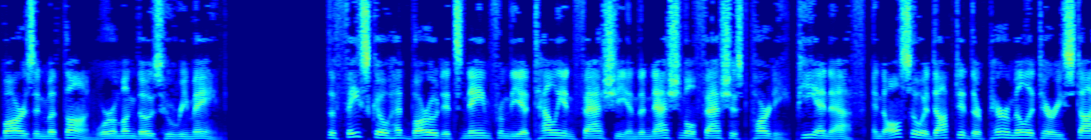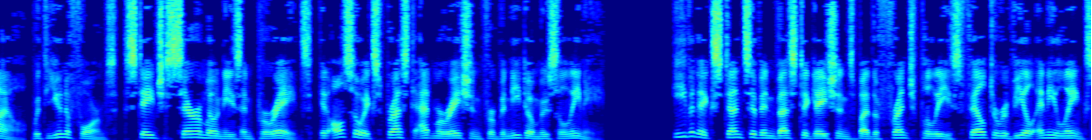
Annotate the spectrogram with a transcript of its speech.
Barrès and Mathon were among those who remained. The Faisceau had borrowed its name from the Italian Fasci and the National Fascist Party (PNF), and also adopted their paramilitary style, with uniforms, staged ceremonies and parades. It also expressed admiration for Benito Mussolini. Even extensive investigations by the French police failed to reveal any links,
